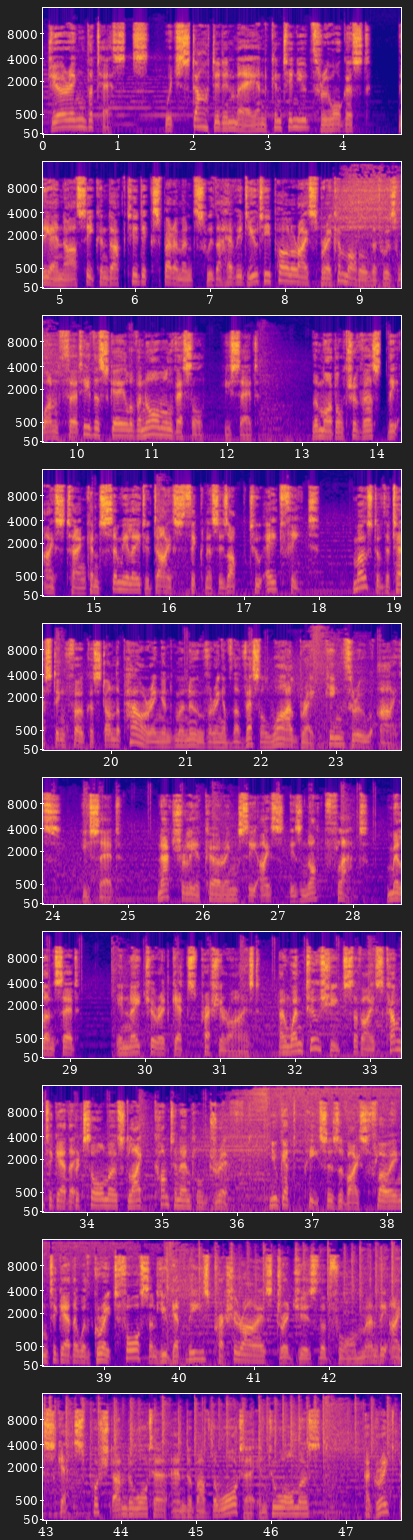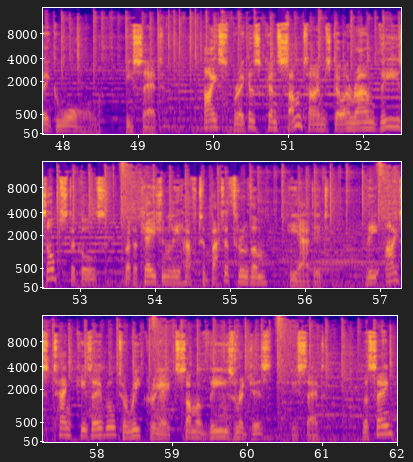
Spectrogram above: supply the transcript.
During the tests, which started in May and continued through August, the NRC conducted experiments with a heavy-duty polar icebreaker model that was 130 the scale of a normal vessel, he said. The model traversed the ice tank and simulated ice thicknesses up to 8 feet. Most of the testing focused on the powering and maneuvering of the vessel while breaking through ice, he said. Naturally occurring sea ice is not flat, Millen said. In nature it gets pressurized, and when two sheets of ice come together it's almost like continental drift. You get pieces of ice flowing together with great force and you get these pressurized ridges that form and the ice gets pushed underwater and above the water into almost a great big wall, he said. Icebreakers can sometimes go around these obstacles, but occasionally have to batter through them, he added. The ice tank is able to recreate some of these ridges, he said. The St.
